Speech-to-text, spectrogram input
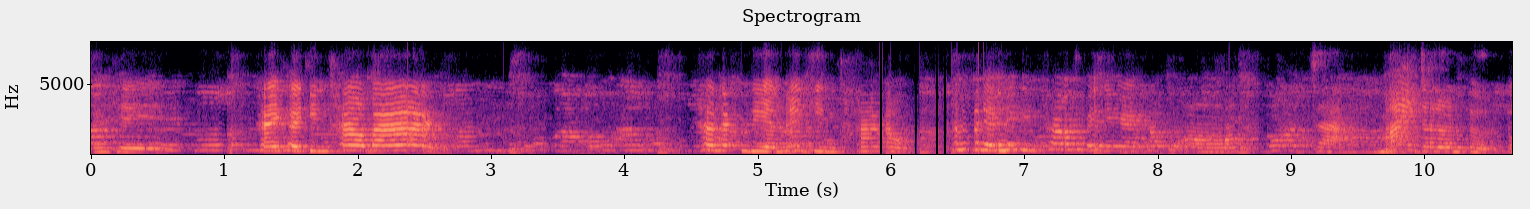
โอเค ใครเคยกินข้าวบ้าง ถ้านักเรียนไม่กินข้าว ถ้านักเรียนไม่กินข้าวจะเป็นยังไงครับครูออฟก็จะไม่เจริญเติบโต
